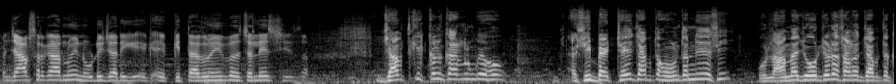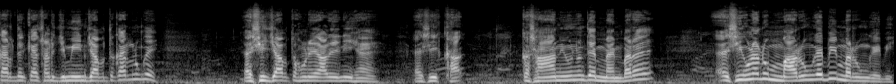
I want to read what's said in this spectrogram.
ਪੰਜਾਬ ਸਰਕਾਰ ਨੂੰ ਇਹ ਨੋਟਿਸ ਜਾਰੀ ਕੀਤਾ ਤੋਂ ਨਹੀਂ ਪਤਾ ਚੱਲੇ ਇਸ ਚੀਜ਼ ਦਾ। ਜ਼ਬਤ ਕਿੱਕਣ ਕਰ ਲੂਗੇ ਉਹ? ਅਸੀਂ ਬੈਠੇ ਜ਼ਬਤ ਹੋਣ ਦਿੰਨੇ ਅਸੀਂ। ਉਹ ਲਾਮਾ ਜੋਰ ਜਿਹੜਾ ਸਾਡਾ ਜ਼ਬਤ ਕਰਦੇ ਕਿ ਸਾਡੀ ਜ਼ਮੀਨ ਜ਼ਬਤ ਕਰ ਲੂਗੇ? ਅਸੀਂ ਜ਼ਬਤ ਹੋਣੇ ਵਾਲੇ ਨਹੀਂ ਹੈ। ਅਸੀਂ ਕਿਸਾਨ ਯੂਨੀਅਨ ਦੇ ਮੈਂਬਰ ਹੈ। ਅਸੀਂ ਉਹਨਾਂ ਨੂੰ ਮਾਰੂਗੇ ਵੀ ਮਰੂਗੇ ਵੀ।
